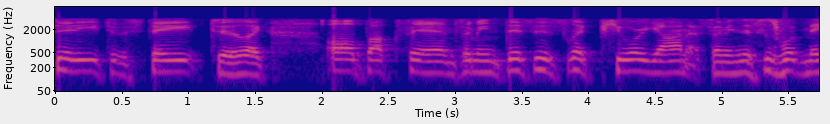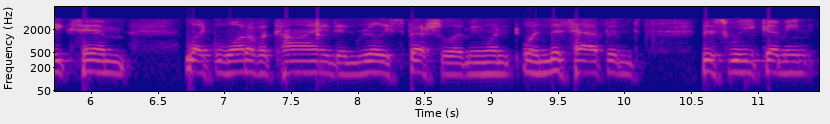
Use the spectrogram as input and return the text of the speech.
city, to the state, to like all Buck fans. I mean, this is like pure Giannis. I mean, this is what makes him like one of a kind and really special. I mean, when when this happened this week, I mean,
